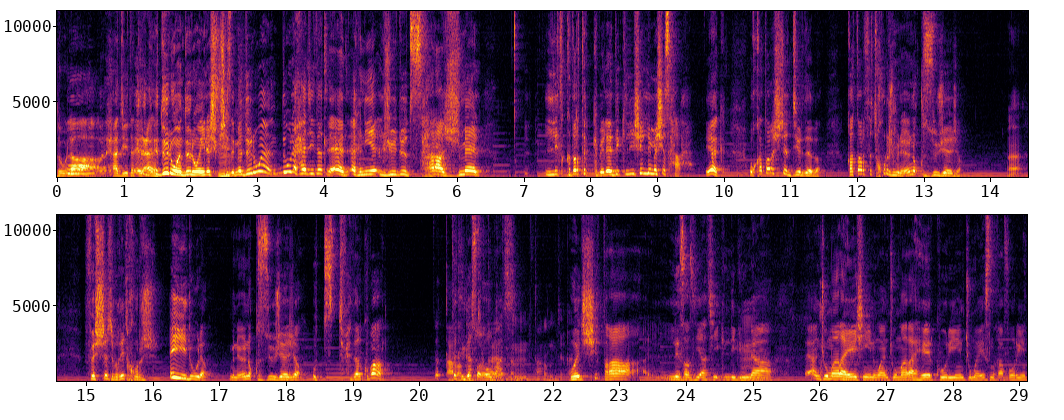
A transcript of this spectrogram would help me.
دولة حديثه العهد. de loin de loin. إلا شفتي. زعما de loin. دولة حديثه العهد. الأغنياء الجدد الصحراء آه. الجمال اللي تقدر تركب على ديك ال clichés اللي ماشي صحاح. ياك. وقطر اش تدير دابا. قطر تتخرج من عنق الزجاجة آه. فاش تبغي تخرج أي دولة من عنق الزجاجة وتستف حدا الكبار تتعرض تلقى للانتقاد. صعوبات. للانتقاد. وهذا الشيء طرا لي زازياتيك اللي قلنا أنتم راه شينوا أنتم راه غير كوريين أنتم هي سنغافوريين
